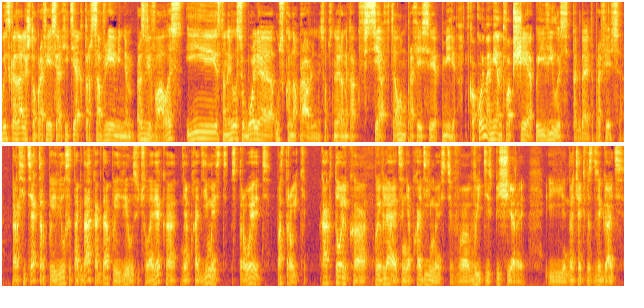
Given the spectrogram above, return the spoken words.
Вы сказали, что профессия архитектор со временем развивалась и становилась все более узконаправленной, собственно, наверное, как все в целом профессии в мире. В какой момент вообще появилась тогда эта профессия? Архитектор появился тогда, когда появилась у человека необходимость строить постройки. Как только появляется необходимость в, выйти из пещеры и начать воздвигать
